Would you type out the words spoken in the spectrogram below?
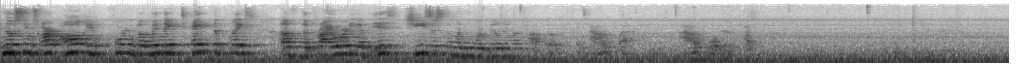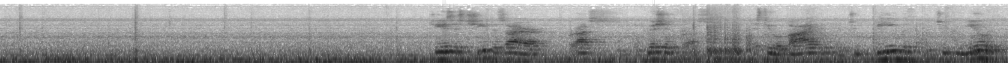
And those things are all important, but when they take the place of the priority of is Jesus the one who we're building on top of, it's out of whack, out of order. Jesus' chief desire for us, mission for us, is to abide in Him, to be with Him, to commune with Him,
